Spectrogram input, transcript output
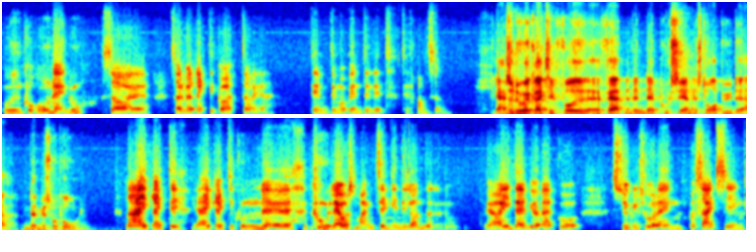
uden corona endnu, så, øh, så har det været rigtig godt, og ja, det, det må vente lidt til fremtiden. Ja, altså du har ikke rigtig fået øh, færden af den der pulserende storby der, den der metropol? Nej, ikke rigtigt. Jeg har ikke rigtig kunnet, øh, kunne lave så mange ting inde i London endnu. Jeg har en dag, vi har været på cykeltur derinde på sightseeing,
